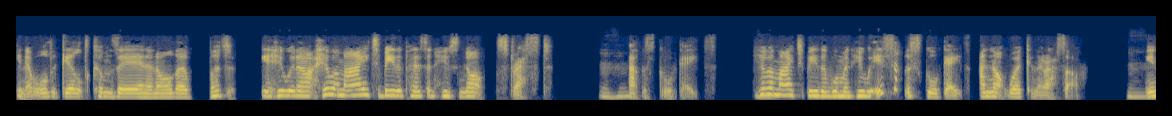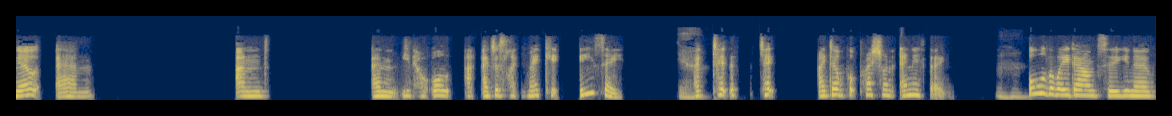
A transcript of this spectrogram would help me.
you know, all the guilt comes in and all the, but who I, who am I to be the person who's not stressed Mm-hmm. at the school gates? Who Mm. am I to be the woman who is at the school gates and not working their ass off? Mm. You know, um, and and you know, all I, I just like make it easy. Yeah. I take the take. I don't put pressure on anything, Mhm. all the way down to you know,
